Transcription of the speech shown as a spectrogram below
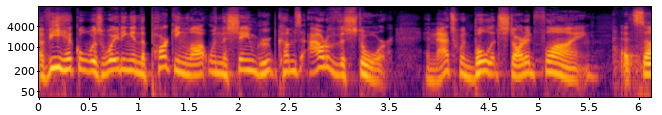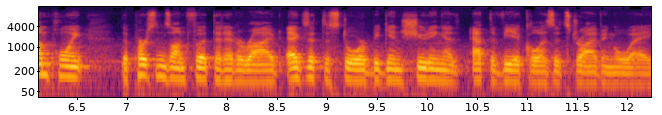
A vehicle was waiting in the parking lot when the same group comes out of the store, and that's when bullets started flying. At some point, the persons on foot that had arrived exit the store, begin shooting at the vehicle as it's driving away.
